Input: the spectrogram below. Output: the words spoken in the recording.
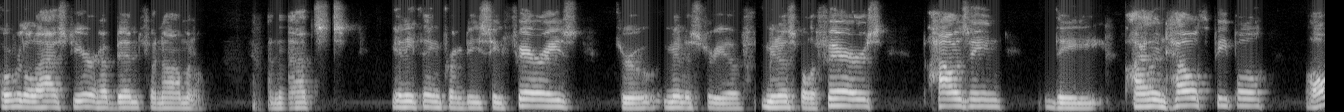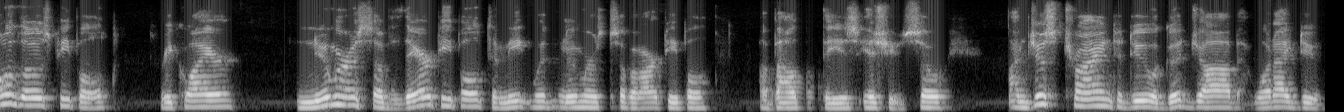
over the last year have been phenomenal. And that's anything from BC Ferries through Ministry of Municipal Affairs, Housing, the Island Health people, all of those people require numerous of their people to meet with numerous of our people about these issues. So I'm just trying to do a good job at what I do.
